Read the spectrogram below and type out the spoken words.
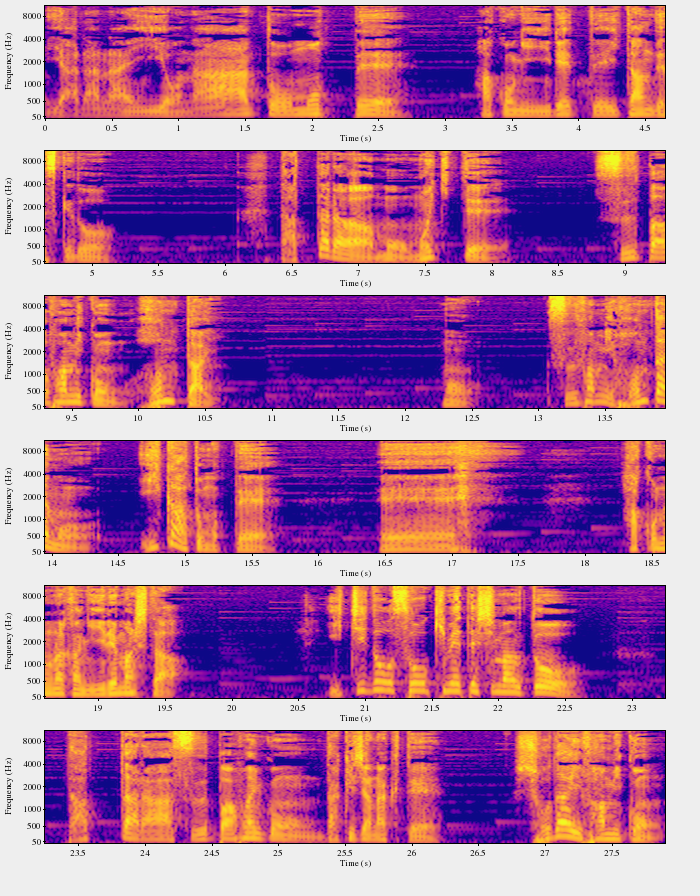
やらないよなぁと思って、箱に入れていたんですけど、だったらもう思い切って、スーパーファミコン本体、もう、スーファミ本体もいいかと思って、えー、箱の中に入れました。一度そう決めてしまうと、だったらスーパーファミコンだけじゃなくて、初代ファミコン。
